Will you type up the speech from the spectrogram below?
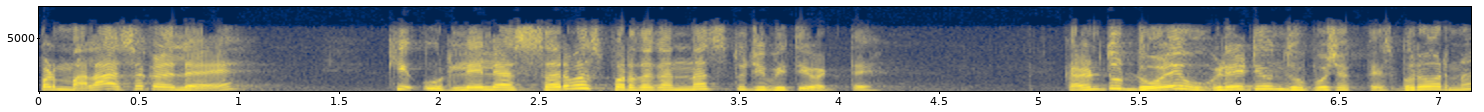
पण मला असं कळलंय की उरलेल्या सर्व स्पर्धकांनाच तुझी भीती वाटते. कारण तू डोळे उघडे ठेवून झोपू शकतेस बरोबर ना?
